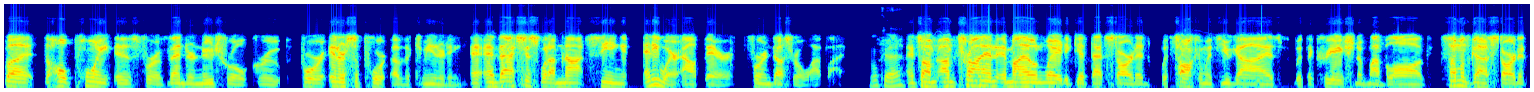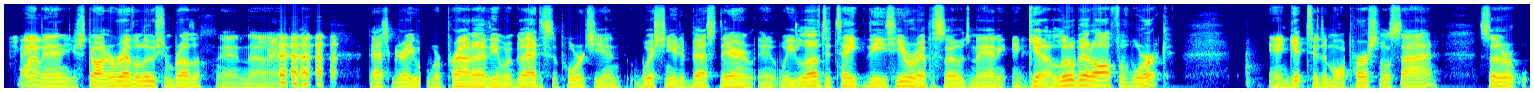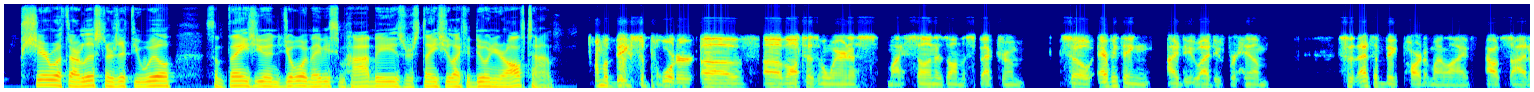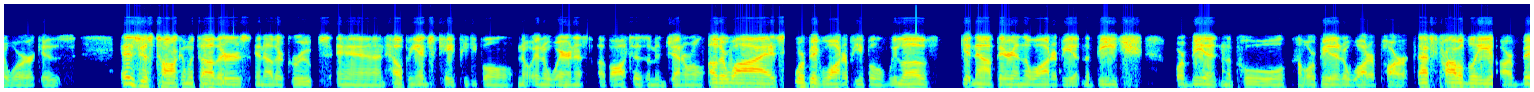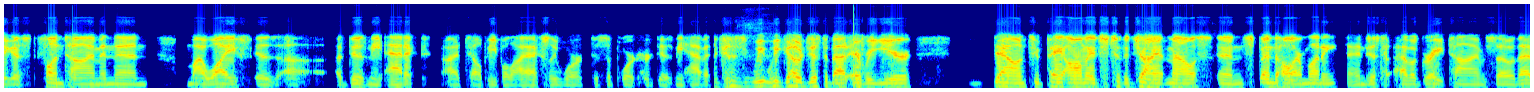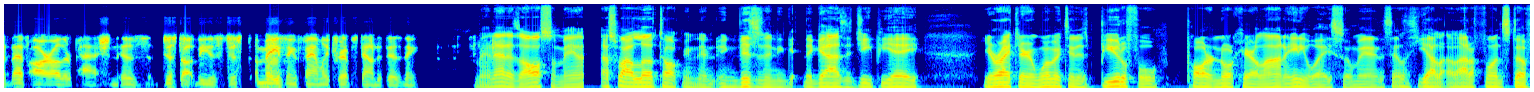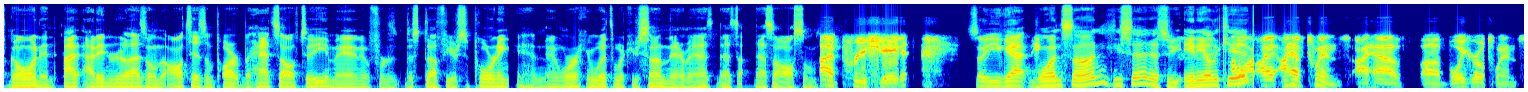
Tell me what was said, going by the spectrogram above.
but the whole point is for a vendor neutral group for inner support of the community, and, and that's just what I'm not seeing anywhere out there for industrial Wi-Fi. Okay. And so I'm, I'm trying in my own way to get that started with talking with you guys, with the creation of my blog. Someone's got to start it. Hey, man, you're starting a revolution, brother. And uh, That's great. We're proud of you and we're glad to support you and wishing you the best there. And we love to take these hero episodes, man, and get a little bit off of work and get to the more personal side. So share with our listeners, if you will, some things you enjoy, maybe some hobbies or things you like to do in your off time. I'm a big supporter of, of autism awareness. My son is on the spectrum. So everything I do, I do for him. So that's a big part of my life outside of work is is just talking with others in other groups and helping educate people you know, in awareness of autism in general. Otherwise, we're big water people. We love getting out there in the water, be it in the beach or be it in the pool or be it at a water park. That's probably our biggest fun time. And then my wife is a, a Disney addict. I tell people I actually work to support her Disney habit because we, we go just about every year down to pay homage to the giant mouse and spend all our money and just have a great time. So that that's our other passion is just uh, these just amazing family trips down to Disney. Man, that is awesome, man. That's why I love talking and, and visiting the guys at GPA. You're right there in Wilmington. It's beautiful part of North Carolina anyway. So man, it sounds like you got a lot of fun stuff going. And I, I didn't realize on the autism part, but hats off to you, man, for the stuff you're supporting and, and working with with your son there, man. That's that's, that's awesome. I appreciate it. So you got one son, you said? Is there any other kid? Oh, I, I have twins. I have uh, boy girl twins.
